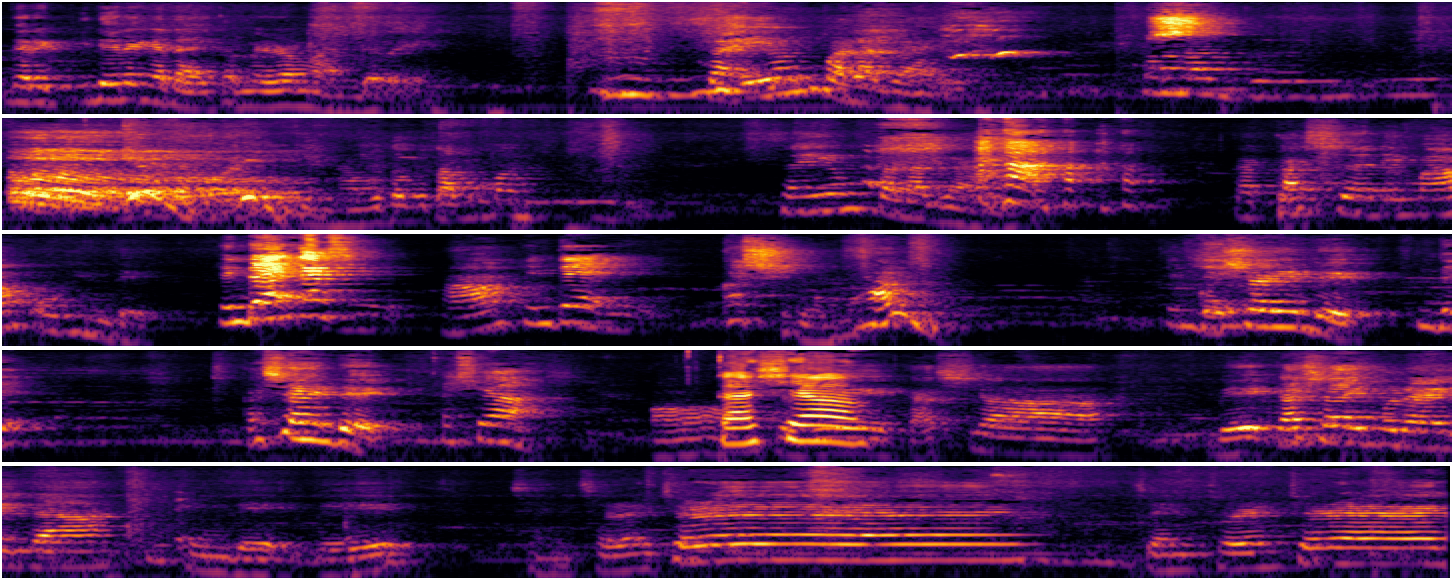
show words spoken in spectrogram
diri, diri ka dahil, cameraman, diri. Sa iyong palagay, ay, nabuta-buta man. Sa iyong palagay, kakasya ni ma'am o hindi? Hindi kasi. Ha? Hindi. Kasya naman. Hindi. Kasya hindi. Hindi. Kasya hindi. Kasya. Oh, Kasya. Sige, kasya. Be, kasya mo na ida. Hindi, be. Chan charang charang. Chan charang charang.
